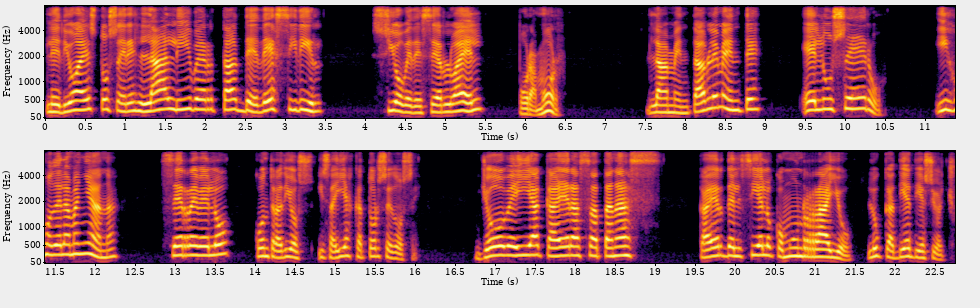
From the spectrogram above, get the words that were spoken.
le dio a estos seres la libertad de decidir si obedecerlo a él por amor. Lamentablemente, el lucero, hijo de la mañana, se rebeló contra Dios. Isaías 14, 12. Yo veía caer a Satanás, caer del cielo como un rayo. Lucas 10, 18.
